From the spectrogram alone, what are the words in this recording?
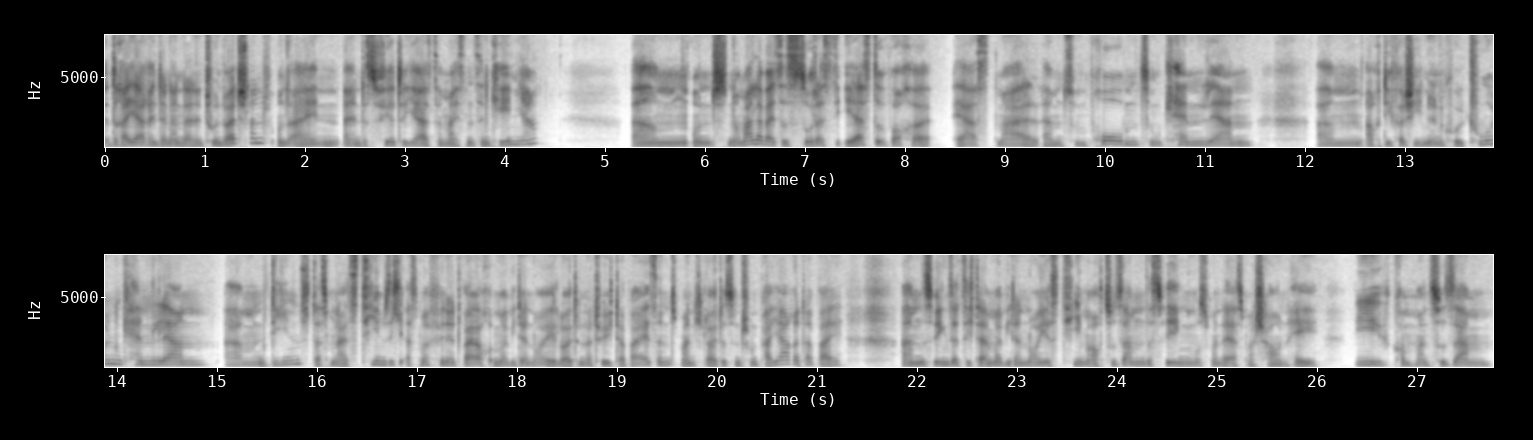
drei Jahre hintereinander eine Tour in Deutschland und ein, ein das vierte Jahr ist dann meistens in Kenia. Ähm, und normalerweise ist es so, dass die erste Woche erstmal ähm, zum Proben, zum Kennenlernen, ähm, auch die verschiedenen Kulturen kennenlernen ähm, dient, dass man als Team sich erstmal findet, weil auch immer wieder neue Leute natürlich dabei sind. Manche Leute sind schon ein paar Jahre dabei. Ähm, deswegen setzt sich da immer wieder ein neues Team auch zusammen. Deswegen muss man da erstmal schauen, hey, wie kommt man zusammen,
